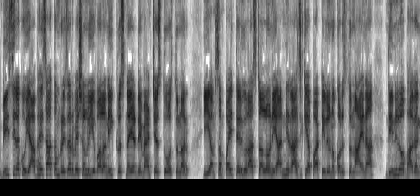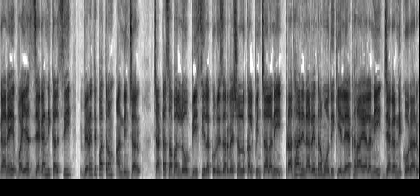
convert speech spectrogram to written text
బీసీలకు యాభై శాతం రిజర్వేషన్లు ఇవ్వాలని కృష్ణయ్య డిమాండ్ చేస్తూ వస్తున్నారు. ఈ అంశంపై తెలుగు రాష్ట్రాల్లోని అన్ని రాజకీయ పార్టీలను కలుస్తున్న ఆయన దీనిలో భాగంగానే వైఎస్ జగన్ని కలిసి వినతి పత్రం అందించారు. చట్టసభల్లో బీసీలకు రిజర్వేషన్లు కల్పించాలని ప్రధాని నరేంద్ర మోదీకి లేఖ రాయాలని జగన్ని కోరారు.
